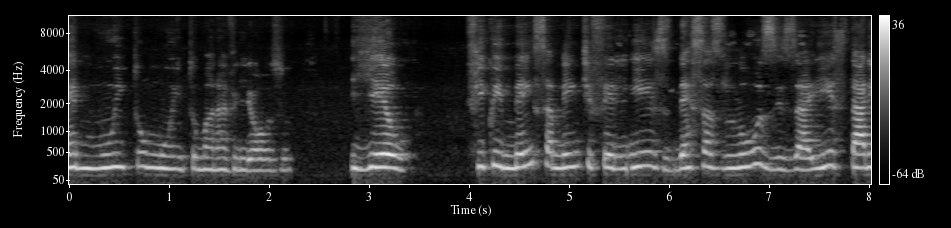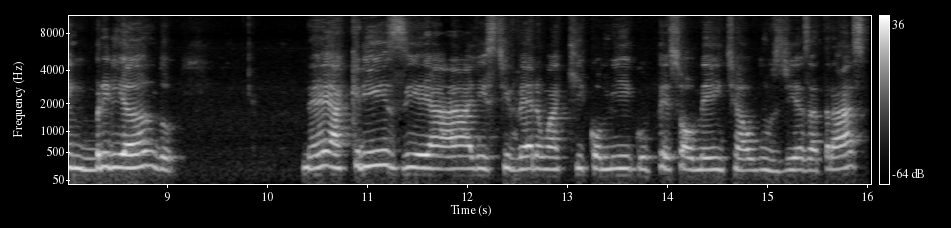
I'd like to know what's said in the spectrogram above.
é muito, muito maravilhoso. E eu fico imensamente feliz dessas luzes aí estarem brilhando. Né? A Cris e a Ali estiveram aqui comigo pessoalmente há alguns dias atrás,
